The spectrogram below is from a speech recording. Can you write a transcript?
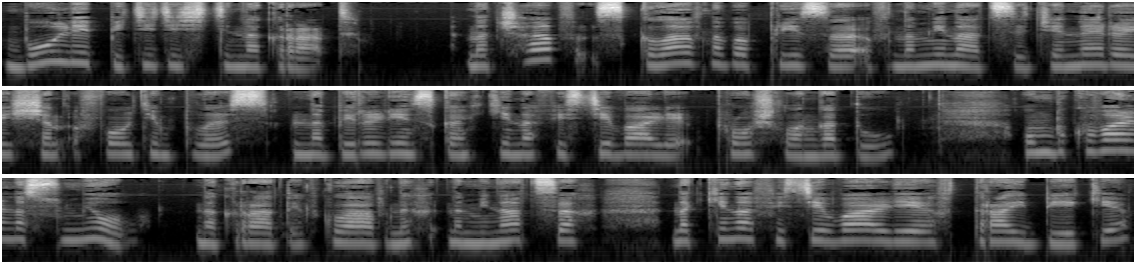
более 50 наград – Начав с главного приза в номинации Generation 14 Plus на Берлинском кинофестивале в прошлом году, он буквально сумел награды в главных номинациях на кинофестивале в Трайбеке,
